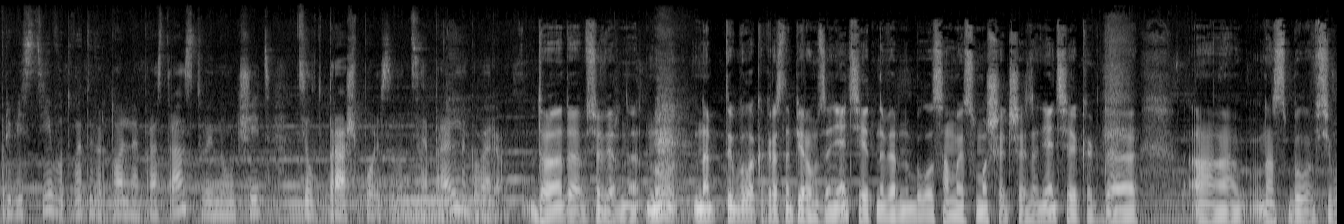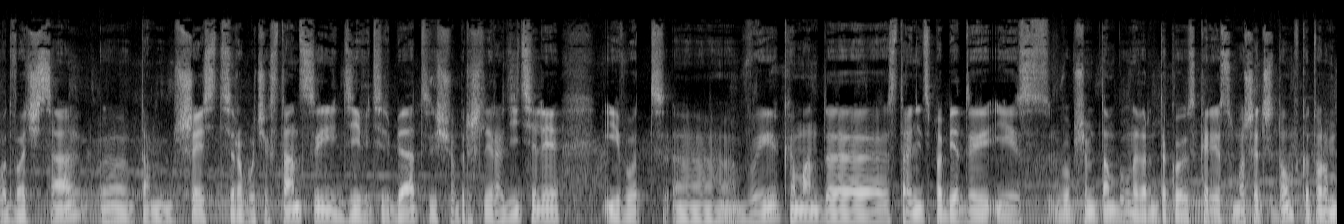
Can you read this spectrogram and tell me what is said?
привести вот в это виртуальное пространство и научить Tilt Brush пользоваться. Я правильно говорю? Да, да, все верно. Ну, на, ты была как раз на первом занятии. Это, наверное, было самое сумасшедшее занятие, когда а, у нас было всего два часа, э, там шесть рабочих станций, девять ребят, еще пришли родители, и вот э, вы, команда страниц Победы, и, в общем, там был, наверное, такой, скорее, сумасшедший дом, в котором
